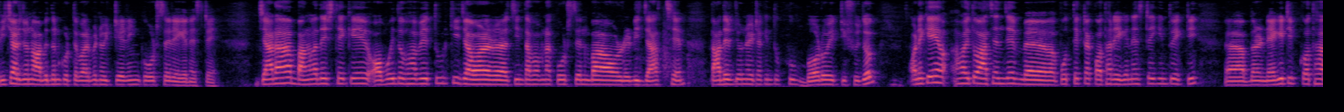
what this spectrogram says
ভিসার জন্য আবেদন করতে পারবেন ওই ট্রেনিং কোর্সের এগেনস্টে যারা বাংলাদেশ থেকে অবৈধভাবে তুর্কি যাওয়ার চিন্তা ভাবনা করছেন বা অলরেডি যাচ্ছেন, তাদের জন্য এটা কিন্তু খুব বড় একটি সুযোগ। অনেকে হয়তো আছেন যে প্রত্যেকটা কথার এগেনস্টেই কিন্তু একটি আপনার নেগেটিভ কথা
